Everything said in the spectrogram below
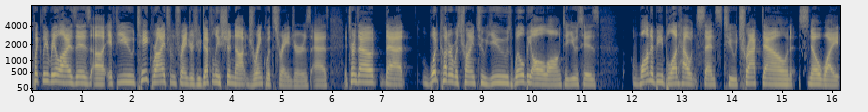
quickly realizes uh, if you take rides from strangers, you definitely should not drink with strangers. As it turns out that Woodcutter was trying to use Wilby all along to use his wannabe bloodhound sense to track down Snow White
